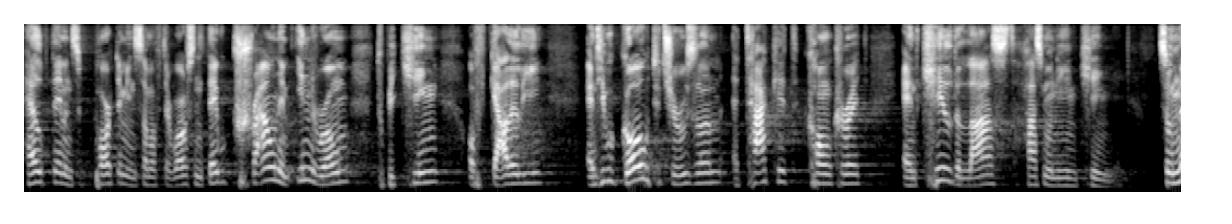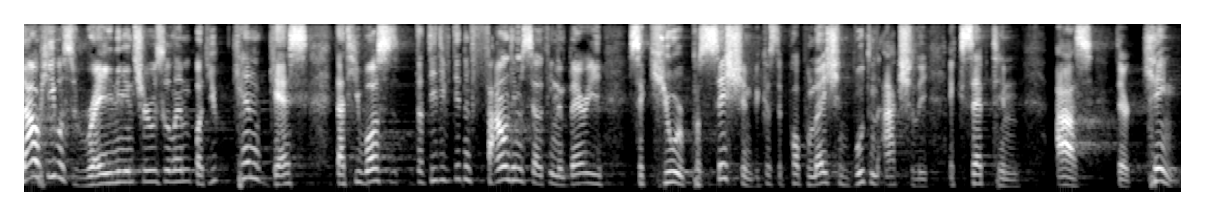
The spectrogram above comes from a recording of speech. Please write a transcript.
help them and support them in some of their wars, and they would crown him in Rome to be king of Galilee. And he would go to Jerusalem, attack it, conquer it, and kill the last Hasmonean king. So now he was reigning in Jerusalem, but you can guess that he was that he didn't found himself in a very secure position because the population wouldn't actually accept him as their king.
